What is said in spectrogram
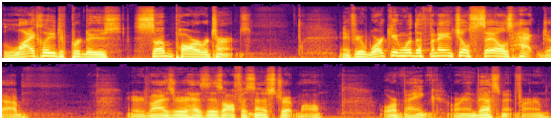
likely to produce subpar returns. If you're working with a financial sales hack job, your advisor has his office in a strip mall or bank or an investment firm,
